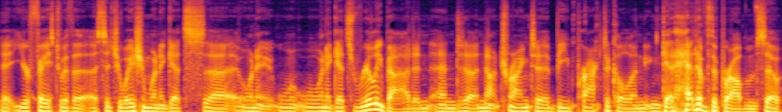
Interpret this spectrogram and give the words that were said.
uh, you're faced with a, a situation when it gets uh, when it when it gets really bad, and and uh, not trying to be practical and, get ahead of the problem. So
